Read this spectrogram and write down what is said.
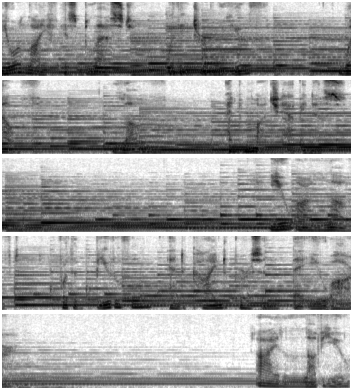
Your life is blessed with eternal youth, wealth, love, and much happiness. You are loved for the beautiful and kind person that you are. I love you.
